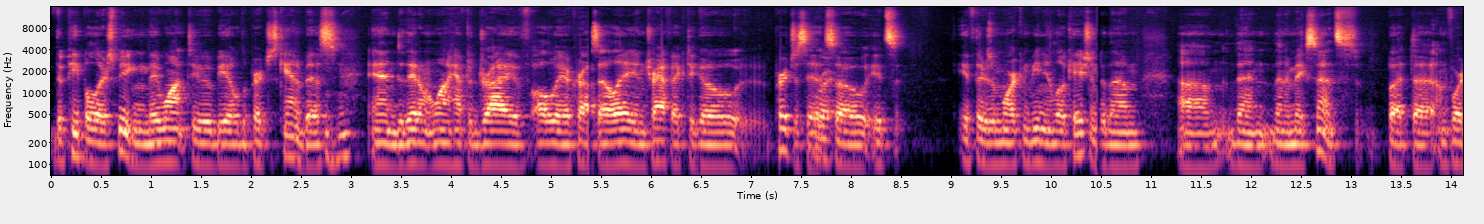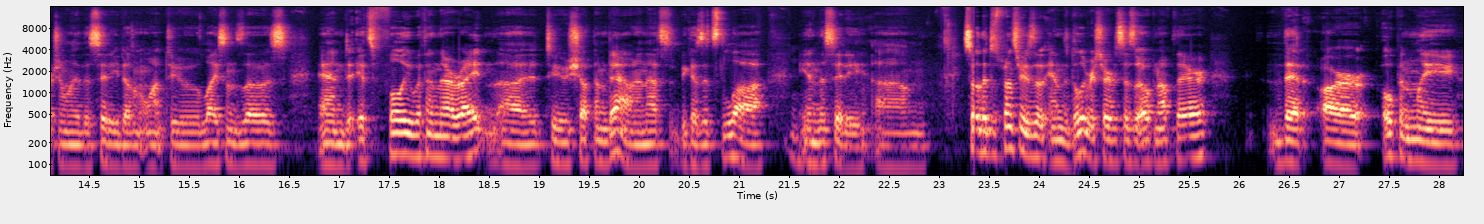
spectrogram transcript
the people are speaking. They want to be able to purchase cannabis, and they don't want to have to drive all the way across LA in traffic to go purchase it. Right. So it's if there's a more convenient location to them, um, then then it makes sense. But uh, unfortunately, the city doesn't want to license those, and it's fully within their right uh, to shut them down, and that's because it's law in the city. Um, so the dispensaries and the delivery services that open up there that are openly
